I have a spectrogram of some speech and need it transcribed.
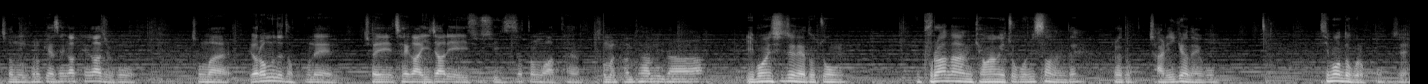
저는 그렇게 생각해가지고 정말 여러분들 덕분에 저희 제가 이 자리에 있을 수 있었던 것 같아요. 정말 감사합니다. 이번 시즌에도 좀 불안한 경향이 조금 있었는데 그래도 잘 이겨내고 팀원도 그렇고 이제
